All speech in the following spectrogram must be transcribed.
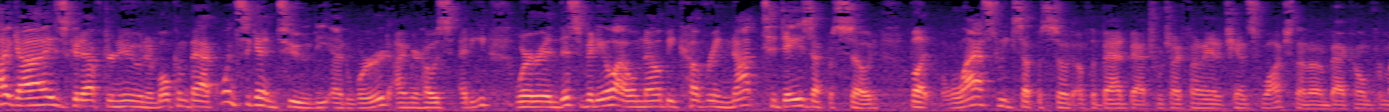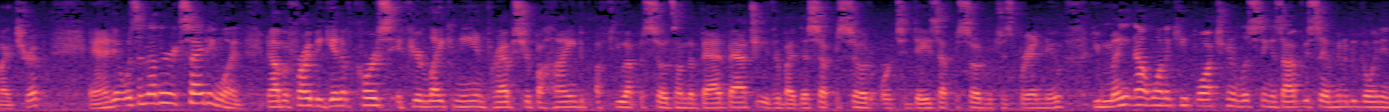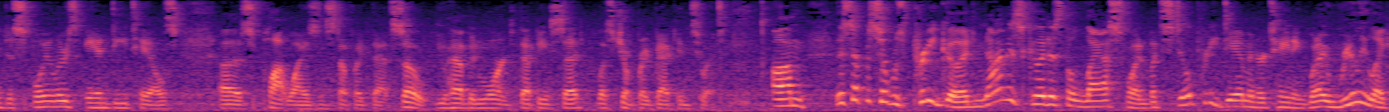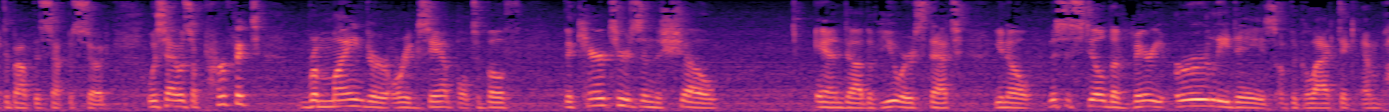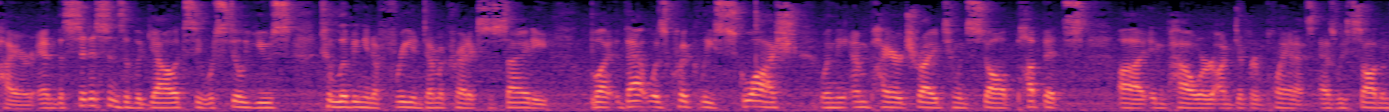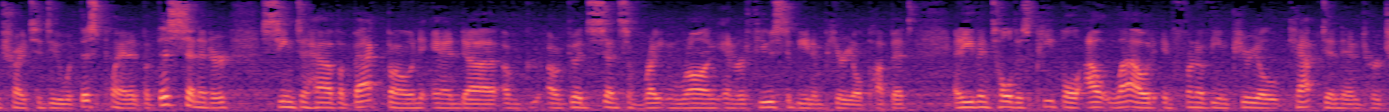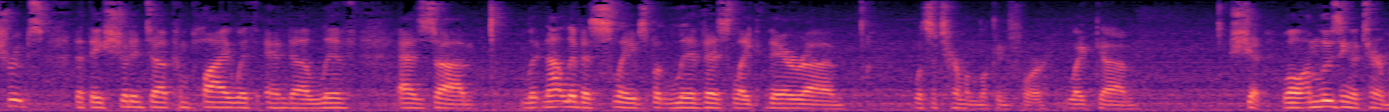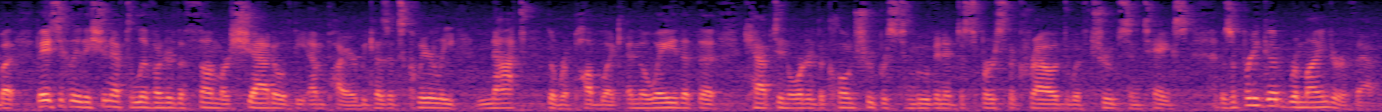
Hi guys, good afternoon and welcome back once again to The Ed Word. I'm your host Eddie, where in this video I will now be covering not today's episode, but last week's episode of The Bad Batch, which I finally had a chance to watch then I'm back home from my trip, and it was another exciting one. Now before I begin, of course, if you're like me and perhaps you're behind a few episodes on The Bad Batch, either by this episode or today's episode, which is brand new, you might not want to keep watching or listening as obviously I'm going to be going into spoilers and details uh, plot-wise and stuff like that. So, you have been warned. That being said, let's jump right back into it. Um, this episode was pretty good. Not as good as the last one, but still pretty damn entertaining. What I really liked about this episode was that it was a perfect reminder or example to both the characters in the show and uh, the viewers that you know, this is still the very early days of the Galactic Empire, and the citizens of the galaxy were still used to living in a free and democratic society. But that was quickly squashed when the Empire tried to install puppets uh, in power on different planets, as we saw them try to do with this planet. But this senator seemed to have a backbone and uh, a, a good sense of right and wrong and refused to be an Imperial puppet, and even told his people out loud in front of the Imperial captain and her troops that they shouldn't uh, comply with and uh, live as, um, li not live as slaves, but live as like their, um, what's the term I'm looking for? Like, um, shit. Well, I'm losing the term, but basically they shouldn't have to live under the thumb or shadow of the Empire because it's clearly not the Republic. And the way that the captain ordered the clone troopers to move in and disperse the crowd with troops and tanks was a pretty good reminder of that.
